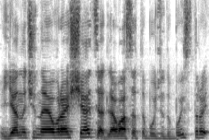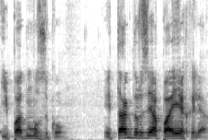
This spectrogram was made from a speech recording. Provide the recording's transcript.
Я начинаю вращать, а для вас это будет быстро и под музыку. Итак, друзья, поехали!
